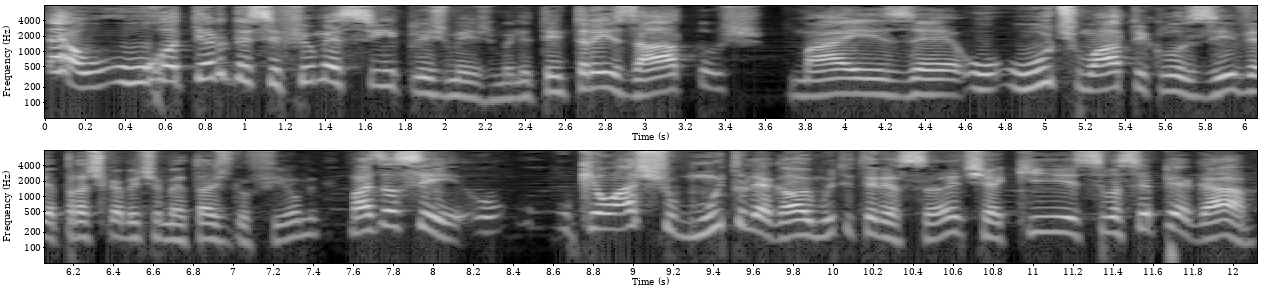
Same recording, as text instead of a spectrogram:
É, o, o roteiro desse filme é simples mesmo. Ele tem três atos, mas é, o, o último ato, inclusive, é praticamente a metade do filme. Mas assim, o que eu acho muito legal e muito interessante é que se você pegar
